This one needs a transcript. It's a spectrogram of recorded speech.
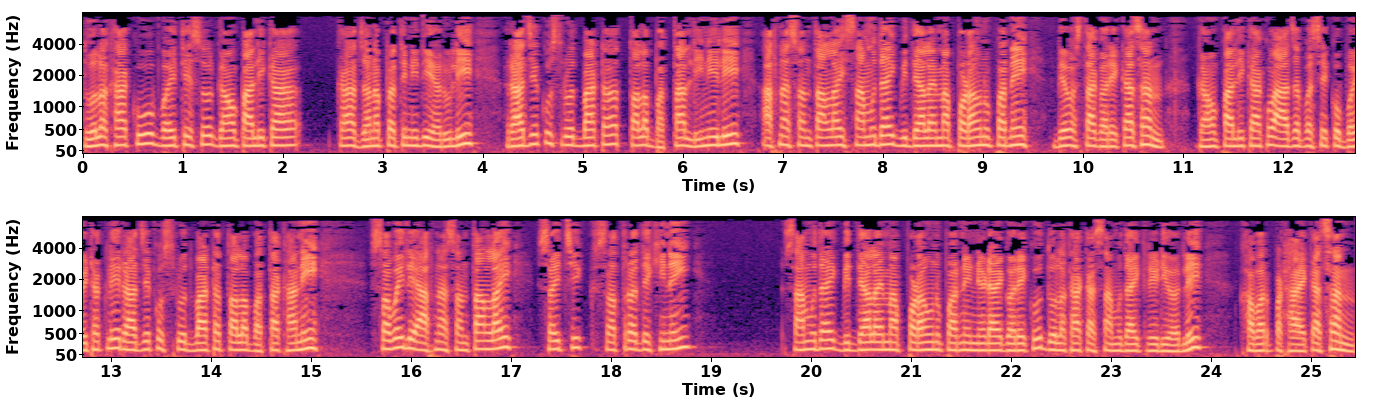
दोलखाको बैतेश्वर गाउँपालिका का जनप्रतिनिधिहरूले राज्यको स्रोतबाट तलब भत्ता लिनेले आफ्ना सन्तानलाई सामुदायिक विद्यालयमा पढ़ाउनु पर्ने व्यवस्था गरेका छन्। गाउँपालिकाको आज बसेको बैठकले राज्यको स्रोतबाट तलब भत्ता खाने सबैले आफ्ना सन्तानलाई शैक्षिक सत्रदेखि नै सामुदायिक विद्यालयमा पढ़ाउनु पर्ने निर्णय गरेको दोलखाका सामुदायिक रेडियोहरूले खबर पठाएका छन्।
